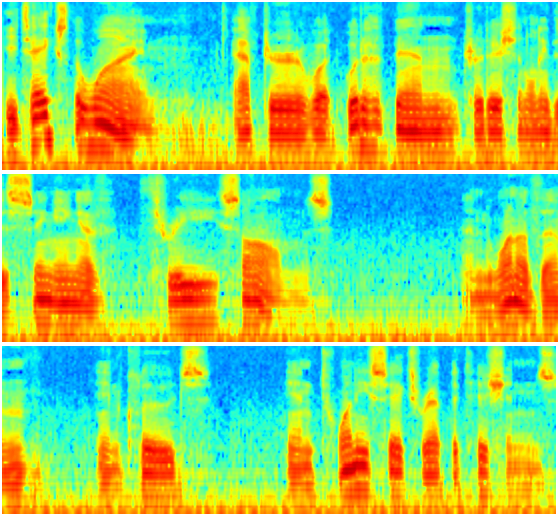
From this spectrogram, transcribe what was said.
He takes the wine after what would have been traditionally the singing of three psalms, and one of them includes in 26 repetitions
